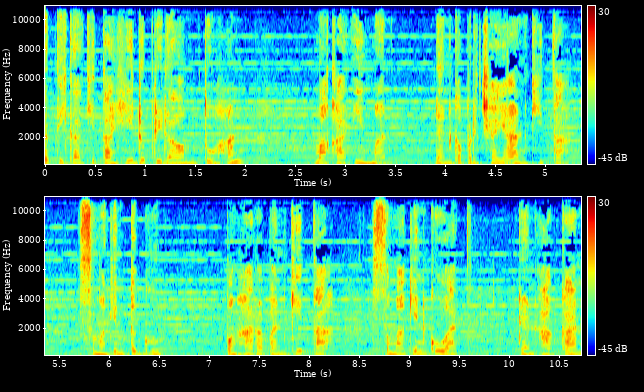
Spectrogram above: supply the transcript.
ketika kita hidup di dalam Tuhan, maka iman dan kepercayaan kita semakin teguh, pengharapan kita semakin kuat, dan akan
